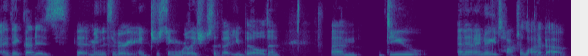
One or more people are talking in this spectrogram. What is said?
I think that is, I mean, it's a very interesting relationship that you build. And um, do you, and then I know you talked a lot about,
